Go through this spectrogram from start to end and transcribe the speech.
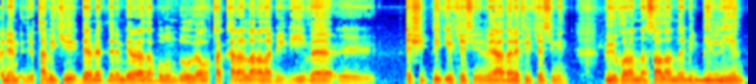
önemlidir. Tabii ki devletlerin bir arada bulunduğu ve ortak kararlar alabildiği ve e, eşitlik ilkesinin veya adalet ilkesinin büyük oranda sağlandığı bir birliğin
